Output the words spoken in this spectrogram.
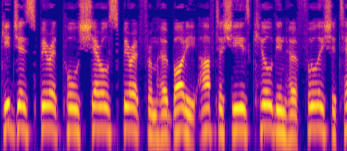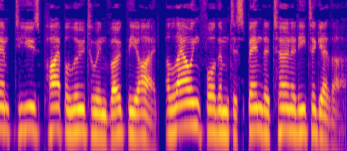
Gige's spirit pulls Cheryl's spirit from her body after she is killed in her foolish attempt to use Pipaloo to invoke the Ide, allowing for them to spend eternity together.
